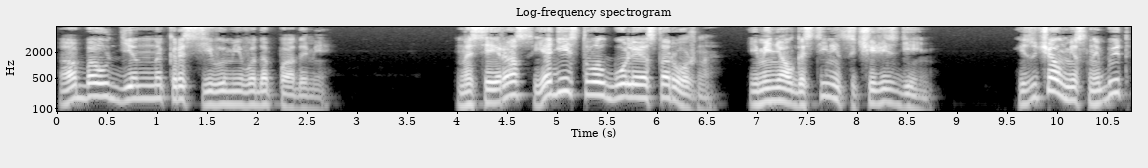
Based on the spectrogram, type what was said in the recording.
обалденно красивыми водопадами. На сей раз я действовал более осторожно и менял гостиницы через день. Изучал местный быт,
